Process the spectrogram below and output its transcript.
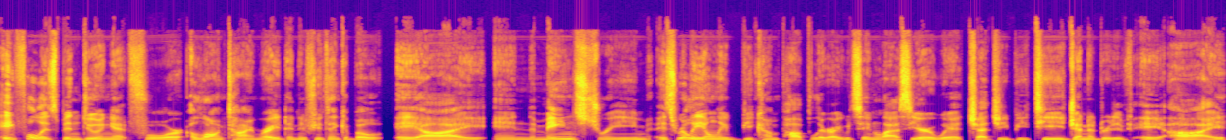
Eightfold has been doing it for a long time, right? And if you think about AI in the mainstream, it's really only become popular, I would say, in the last year with ChatGPT, generative AI.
